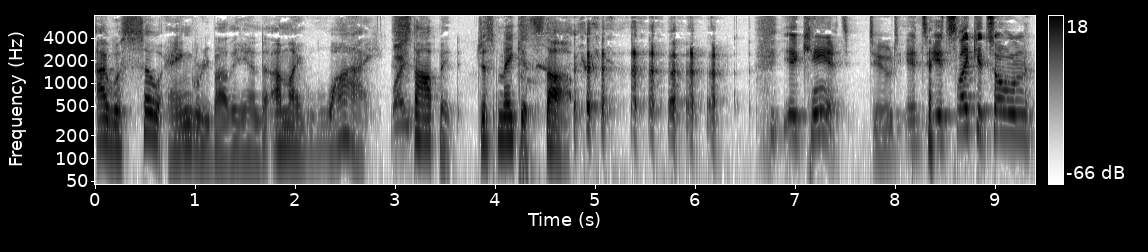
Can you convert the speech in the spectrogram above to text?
I was so angry by the end. I'm like, why? Why- Stop it. Just make it stop. it can't, dude. It's it's like its own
